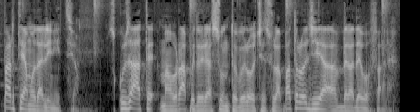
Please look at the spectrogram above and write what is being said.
partiamo dall'inizio. Scusate, ma un rapido riassunto veloce sulla patologia ve la devo fare.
